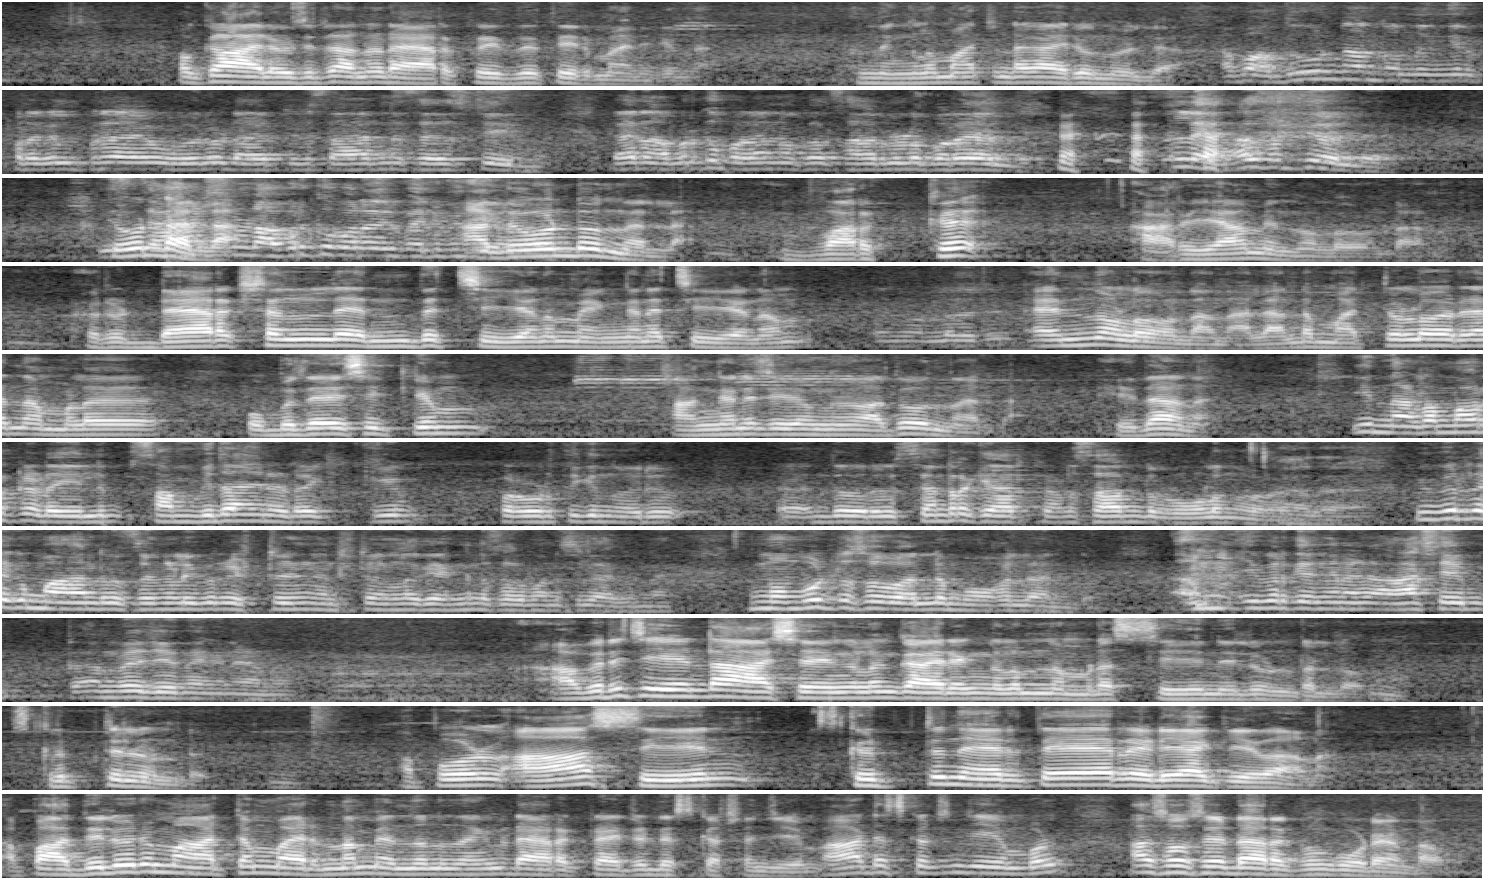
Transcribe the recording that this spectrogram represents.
ഒക്കെ ആലോചിച്ചിട്ടാണ് ഡയറക്ടർ ഇത് തീരുമാനിക്കുന്നത്. നിങ്ങൾ മാറ്റേണ്ട കാര്യമൊന്നുമില്ല. അപ്പൊ അതുകൊണ്ടാണ് തോന്നുന്നത് ഇങ്ങനെ പ്രഗത്ഭരായ ഓരോ ഡയറക്ടർ സാറിനെ സജസ്റ്റ് ചെയ്യുന്നു. കാരണം അവർക്ക് പറയാനൊക്കെ സാറിനോട് പറയാമല്ലോ. അല്ലേ? അത് സത്യമല്ലേ? അതുകൊണ്ടല്ല. അതുകൊണ്ടൊന്നല്ല വർക്ക് അറിയാമെന്നുള്ളതുകൊണ്ടാണ് ഒരു ഡയറക്ഷനിൽ എന്ത് ചെയ്യണം എങ്ങനെ ചെയ്യണം എന്നുള്ളതുകൊണ്ടാണ്. അല്ലാണ്ട് മറ്റുള്ളവരെ നമ്മൾ ഉപദേശിക്കും അങ്ങനെ ചെയ്യുന്നു അതൊന്നുമല്ല ഇതാണ്. ഈ നടന്മാർക്കിടയിലും സംവിധായകനിടയ്ക്കും പ്രവർത്തിക്കുന്ന ഒരു എന്താ ഒരു സെൻട്രൽ ക്യാരക്ടറാണ് സാറിന്റെ റോൾ എന്ന് പറയുന്നത്. ഇവരുടെയൊക്കെ മാനരസങ്ങൾ ഇവരുടെ ഇഷ്ടങ്ങൾ ഇഷ്ടങ്ങളൊക്കെ എങ്ങനെ സാർ മനസ്സിലാക്കുന്നത് മമ്മൂട്ടി സോ അല്ല മോഹൻലാലിന്റെ ഇവർക്ക് എങ്ങനെ ആശയം കൺവേ ചെയ്യുന്നത് എങ്ങനെയാണ്? അവർ ചെയ്യേണ്ട ആശയങ്ങളും കാര്യങ്ങളും നമ്മുടെ സീനിലുണ്ടല്ലോ സ്ക്രിപ്റ്റിലുണ്ട് അപ്പോൾ ആ സീൻ സ്ക്രിപ്റ്റ് നേരത്തെ റെഡിയാക്കിയതാണ് അപ്പോൾ അതിലൊരു മാറ്റം വരണം എന്നുണ്ടെങ്കിൽ ഡയറക്റ്റായിട്ട് ഡിസ്കഷൻ ചെയ്യും. ആ ഡിസ്കഷൻ ചെയ്യുമ്പോൾ അസോസിയേറ്റ് ഡയറക്ടറും കൂടെ ഉണ്ടാവും.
